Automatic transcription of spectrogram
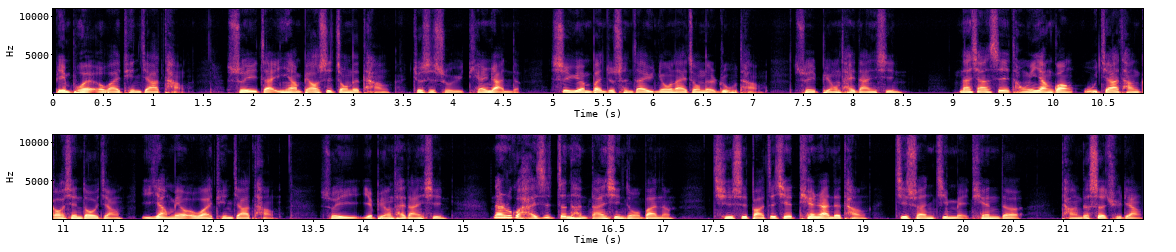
并不会额外添加糖，所以在营养标示中的糖就是属于天然的，是原本就存在于牛奶中的乳糖，所以不用太担心。那像是统一阳光无加糖高纤豆浆一样没有额外添加糖，所以也不用太担心。那如果还是真的很担心怎么办呢？其实把这些天然的糖计算进每天的糖的摄取量，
